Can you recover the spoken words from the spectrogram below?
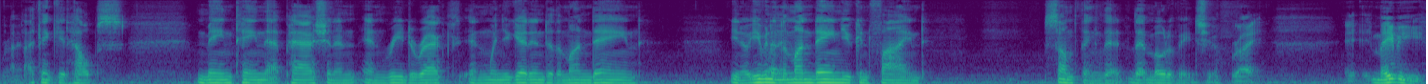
Right. I think it helps maintain that passion and, and redirect. And when you get into the mundane, you know, even in the mundane, you can find something that, that motivates you. Right. It, it- maybe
